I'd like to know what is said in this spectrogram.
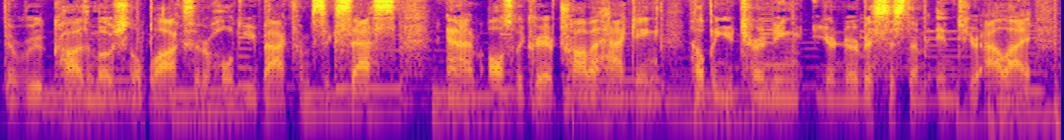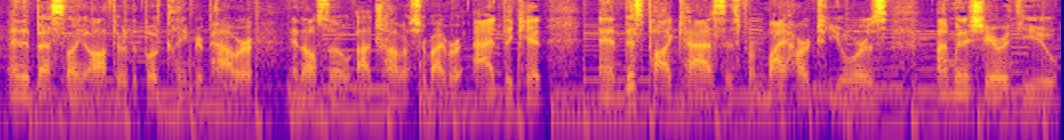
the root cause emotional blocks that are holding you back from success. And I'm also the creator of Trauma Hacking, helping you turning your nervous system into your ally, and the best-selling author of the book Claim Your Power, and also a trauma survivor advocate. And this podcast is from my heart to yours. I'm going to share with you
